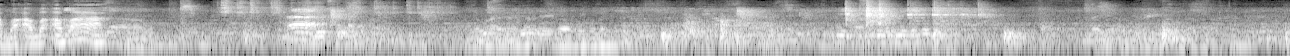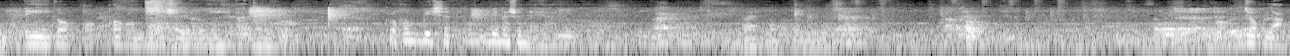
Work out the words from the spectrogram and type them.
Aba, aba, aba. Tingin ko, ko- kokombinasyon na ni ano ko. Kokombinasyon, kombinasyon na yan. Joke lang.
